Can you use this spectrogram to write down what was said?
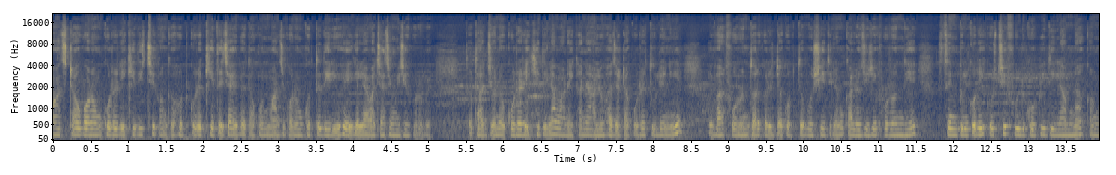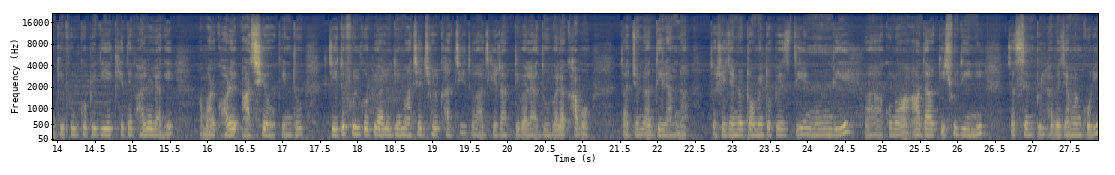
মাছটাও গরম করে রেখে দিচ্ছি, কারণ হুট করে খেতে চাইবে, তখন মাছ গরম করতে দেরি হয়ে গেলে আবার চেঁচামেচি করবে। তো তার জন্য করে রেখে দিলাম, আর এখানে আলু ভাজাটা করে তুলে নিয়ে এবার ফোড়ন তরকারিটা করতে বসিয়ে দিলাম। কালো জিরে ফোড়ন দিয়ে সিম্পল করেই করছি, ফুলকপি দিলাম না, কারণ কি ফুলকপি দিয়ে খেতে ভালো লাগে। আমার ঘরে আছেও, কিন্তু যেহেতু ফুলকপি, আলু দিয়ে মাছের ঝোল খাচ্ছি, তো আজকে রাত্রিবেলা, দুবেলা খাব তার জন্য আর দিলাম না। তো সেই জন্য টমেটো পেস্ট দিয়ে, নুন দিয়ে কোনো আদার কিছু দিইনি। জাস্ট সিম্পলভাবে যেমন করি,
